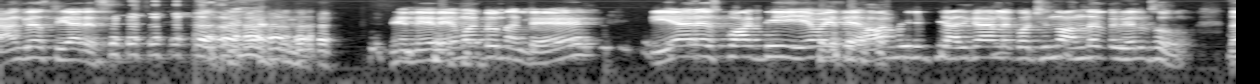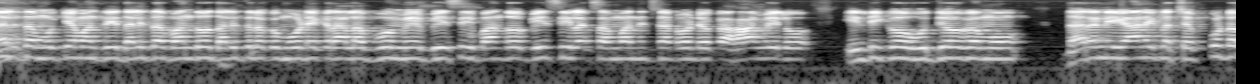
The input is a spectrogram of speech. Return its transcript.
కాంగ్రెస్ టిఆర్ఎస్. నేను నేనేమంటున్నంటే టిఆర్ఎస్ పార్టీ ఏవైతే హామీలు ఇచ్చి అధికారంలోకి వచ్చిందో అందరికి తెలుసు. దళిత ముఖ్యమంత్రి దళిత బంధు దళితులకు మూడు ఎకరాల భూమి బీసీ బంధు బీసీలకు సంబంధించినటువంటి ఒక హామీలు ఇంటికో ఉద్యోగము ధరణి గాని ఇట్లా చెప్పుకుంటూ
